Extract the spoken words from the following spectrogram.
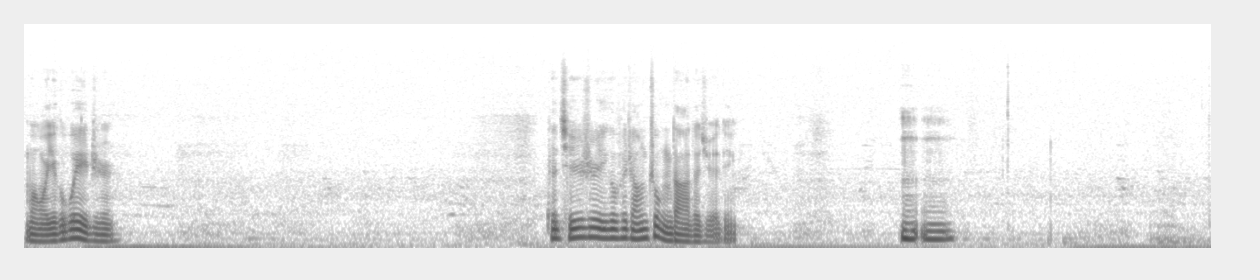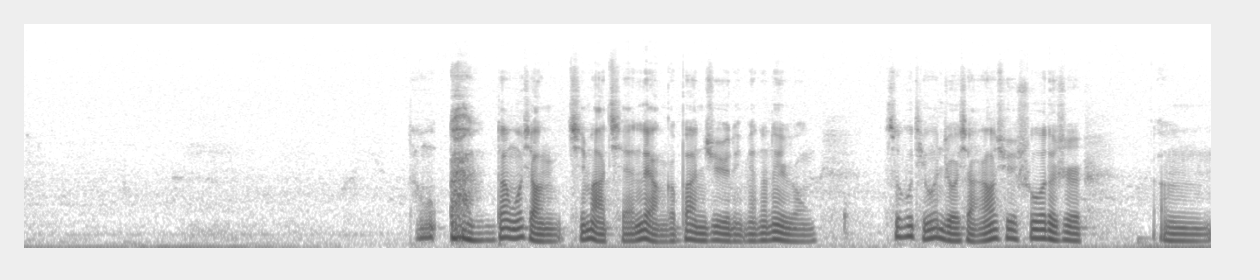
某一个位置，这其实是一个非常重大的决定。嗯嗯。但但我想，起码前两个半句里面的内容，似乎提问者想要去说的是，嗯，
